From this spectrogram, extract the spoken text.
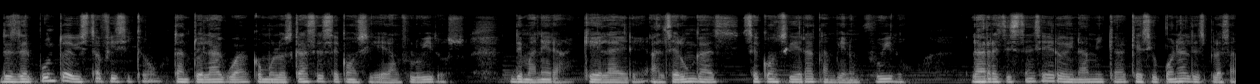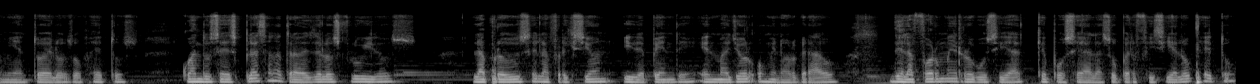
Desde el punto de vista físico, tanto el agua como los gases se consideran fluidos, de manera que el aire, al ser un gas, se considera también un fluido. La resistencia aerodinámica que se opone al desplazamiento de los objetos cuando se desplazan a través de los fluidos la produce la fricción y depende en mayor o menor grado de la forma y rugosidad que posea la superficie del objeto,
